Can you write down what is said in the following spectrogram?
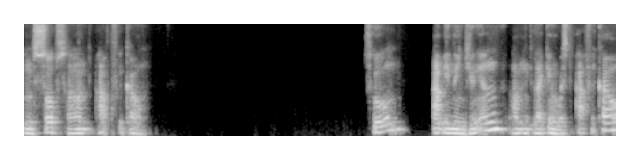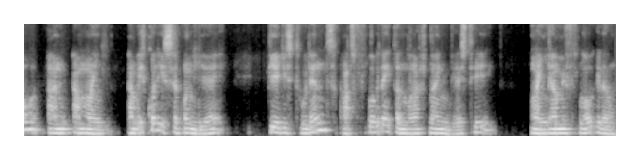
in sub-Saharan Africa. So I'm a Nigerian, I'm like in West Africa, and I'm, my, I'm actually a second year PhD student at Florida International University, Miami, Florida.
